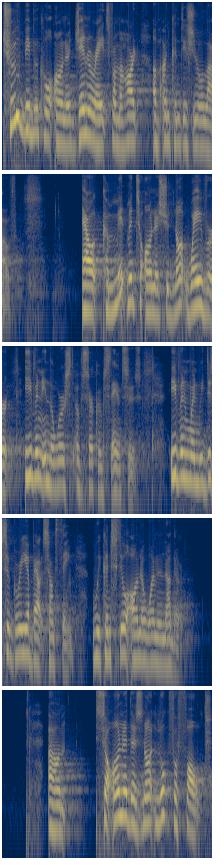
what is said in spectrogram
True biblical honor generates from a heart of unconditional love. Our commitment to honor should not waver even in the worst of circumstances. Even when we disagree about something, we can still honor one another. Um, so, honor does not look for fault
